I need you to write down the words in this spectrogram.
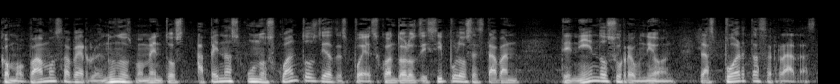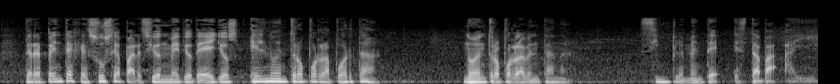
como vamos a verlo en unos momentos, apenas unos cuantos días después, cuando los discípulos estaban teniendo su reunión, las puertas cerradas, de repente Jesús se apareció en medio de ellos. Él no entró por la puerta, no entró por la ventana, simplemente estaba ahí.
